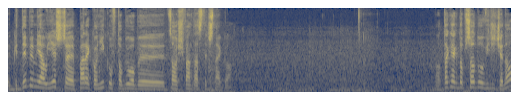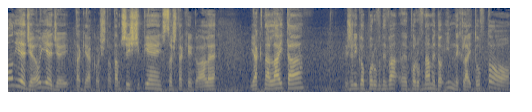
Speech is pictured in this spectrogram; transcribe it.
Gdyby miał jeszcze parę koników, to byłoby coś fantastycznego. No, tak jak do przodu widzicie, no on jedzie, on jedzie tak jakoś, no tam 35, coś takiego, ale jak na lighta, jeżeli go e, porównamy do innych lightów, to...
